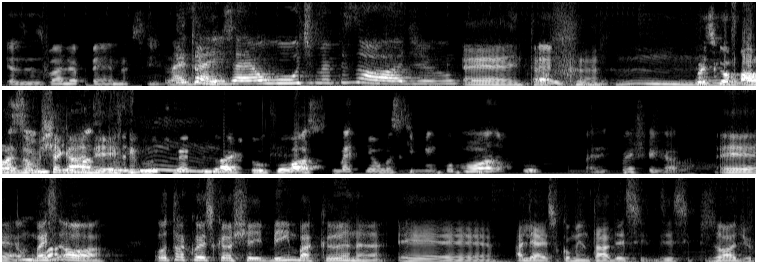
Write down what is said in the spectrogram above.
que às vezes vale a pena, assim. Mas Então- aí já é o último episódio. É, então. É, então. Hum, Por isso que eu falo assim, vamos tem chegar umas nele. coisas do último episódio que eu gosto, mas tem umas que me incomodam um pouco. Mas a gente vai chegar lá. É, Tamo mas quase. ó, outra coisa que eu achei bem bacana, é, aliás, comentar desse, desse episódio,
